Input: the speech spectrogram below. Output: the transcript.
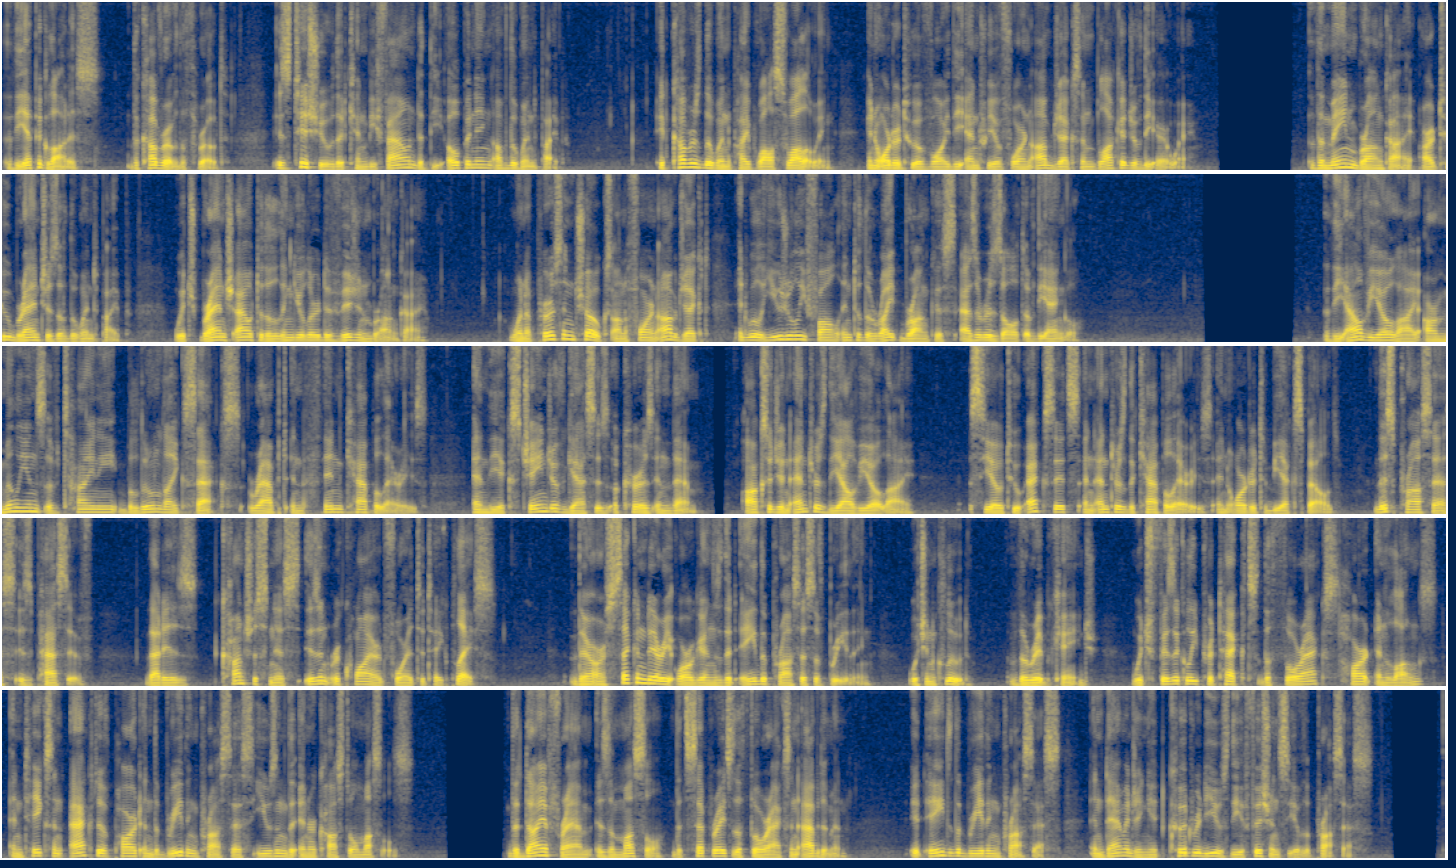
The epiglottis, the cover of the throat, is tissue that can be found at the opening of the windpipe. It covers the windpipe while swallowing, in order to avoid the entry of foreign objects and blockage of the airway. The main bronchi are two branches of the windpipe, which branch out to the lingular division bronchi. When a person chokes on a foreign object, it will usually fall into the right bronchus as a result of the angle. The alveoli are millions of tiny, balloon-like sacs wrapped in thin capillaries, and the exchange of gases occurs in them. Oxygen enters the alveoli, CO2 exits and enters the capillaries in order to be expelled. This process is passive, that is, consciousness isn't required for it to take place. There are secondary organs that aid the process of breathing, which include the rib cage, which physically protects the thorax, heart, and lungs, and takes an active part in the breathing process using the intercostal muscles. The diaphragm is a muscle that separates the thorax and abdomen. It aids the breathing process, and damaging it could reduce the efficiency of the process.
